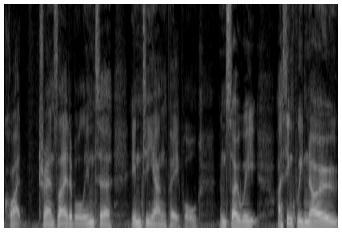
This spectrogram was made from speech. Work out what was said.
quite translatable into into young people. And so we, I think we know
